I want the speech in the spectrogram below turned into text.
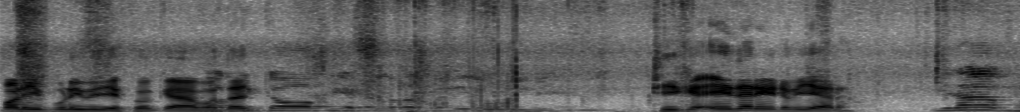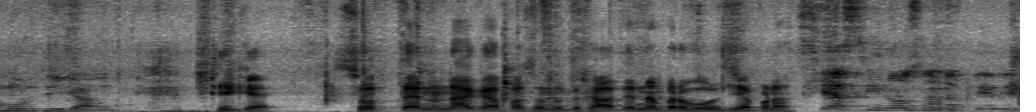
ਪਲੀ ਪੁਲੀ ਵੀ ਦੇਖੋ ਕਿਆ ਬਾਤਾਂ ਟੌਪ ਹੀ ਹੈ ਦੀ ਨਹੀਂ। ਠੀਕ ਹੈ ਇਹਦਾ ਰੇਟ ਯਾਰ ਇਹਦਾ ਫੋਨ ਤੇ ਹੀ ਕਰ ਲਾ ਠੀਕ ਹੈ ਸੋ ਤਿੰਨ ਨਾਗਾ ਆਪਾਂ ਤੁਹਾਨੂੰ ਦਿਖਾਤੇ ਨੰਬਰ ਬੋਲ ਜੀ ਆਪਣਾ। 86990 ਬਈ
